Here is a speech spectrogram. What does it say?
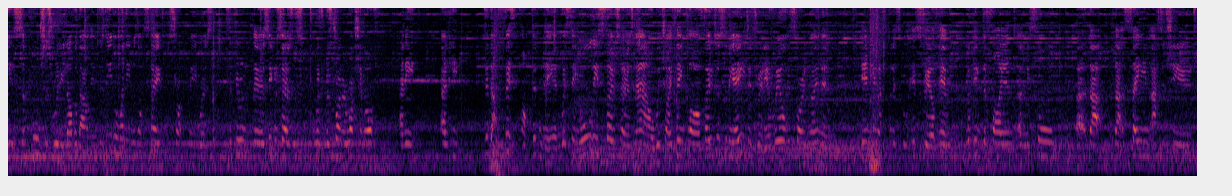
his supporters really love about him. Because even when he was on stage, what struck me was the Secret Service was, was, was trying to rush him off, and he and he did that fist pump, didn't he? And we're seeing all these photos now, which I think are photos for the ages, really, a real historic moment in US political history of him looking defiant, and we saw uh, that that same attitude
